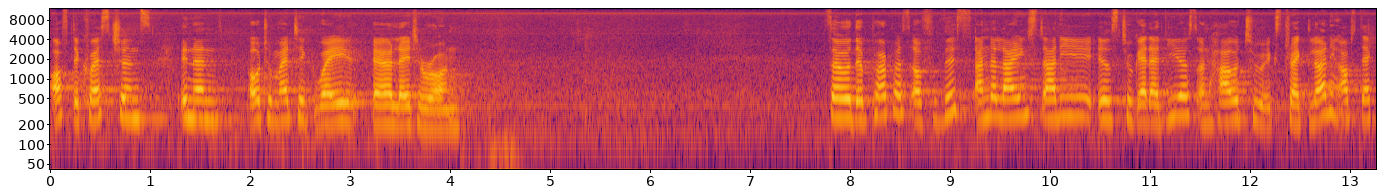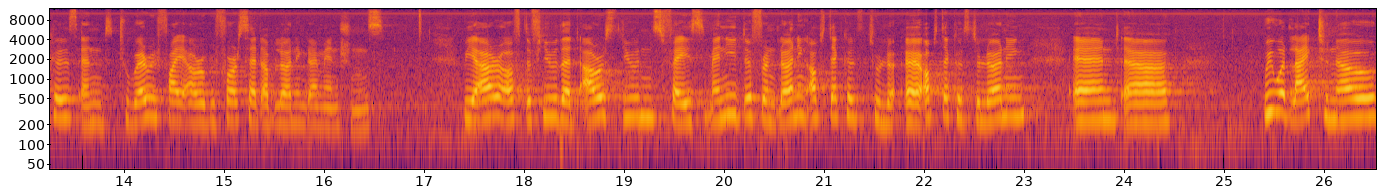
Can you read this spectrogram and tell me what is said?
of the questions in an automatic way uh, later on. So the purpose of this underlying study is to get ideas on how to extract learning obstacles and to verify our before set up learning dimensions. We are of the view that our students face many different learning obstacles to, uh, obstacles to learning and uh, we would like to know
